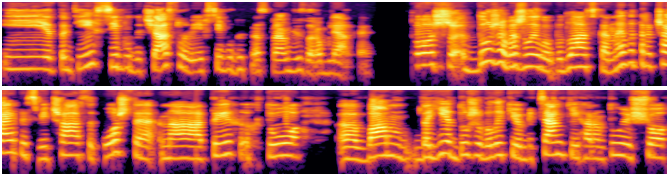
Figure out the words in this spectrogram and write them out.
і тоді всі будуть щасливі і всі будуть насправді заробляти. Тож дуже важливо, будь ласка, не витрачайте свій час і кошти на тих, хто е, вам дає дуже великі обіцянки і гарантує, що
